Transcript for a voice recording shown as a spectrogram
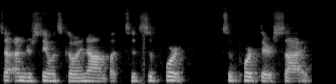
to understand what's going on, but to support support their side.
